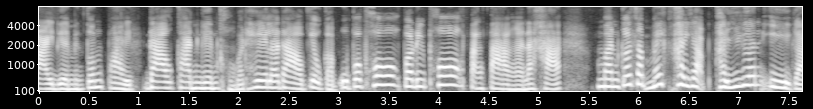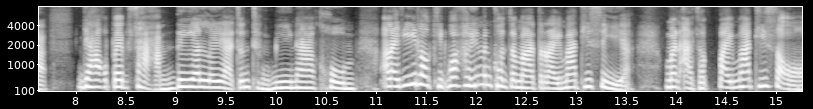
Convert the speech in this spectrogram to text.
ปลายเดือนเป็นต้นไป ดาวการเงินของประเทศและดาวเกี่ยวกับอุปโภคบริโภคต่างๆอะนะคะ มันก็จะไม่ขยับขยื่นอีกอะยาวไปสามเดือนเลยอะจนถึงมีนาคม อะไรที่เราคิดว่าเฮ้ยมันควรจะมาไตรมาสที่สี่อะมันอาจจะไปมาสที่สอง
